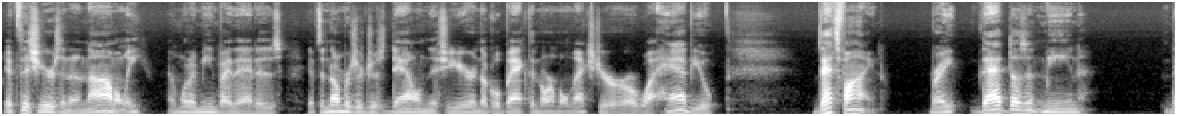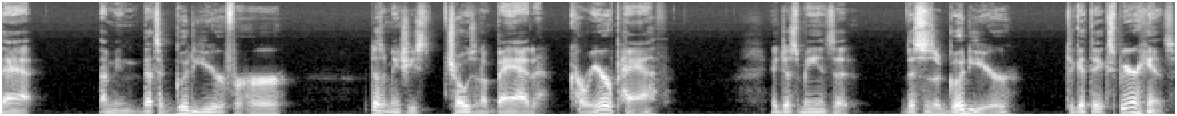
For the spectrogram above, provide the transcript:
if this year is an anomaly, and what I mean by that is if the numbers are just down this year and they'll go back to normal next year or what have you, that's fine, right? That doesn't mean that, I mean, that's a good year for her. Doesn't mean she's chosen a bad career path. It just means that this is a good year to get the experience,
